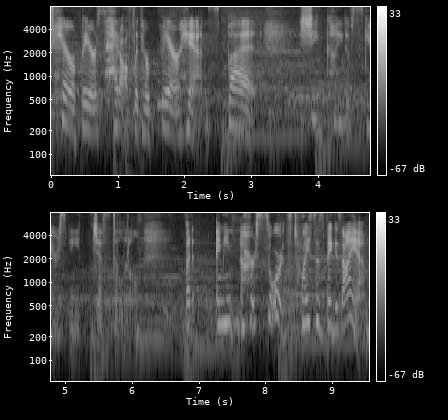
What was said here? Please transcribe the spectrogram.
tear a bear's head off with her bare hands, but she kind of scares me just a little. But I mean, her sword's twice as big as I am.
